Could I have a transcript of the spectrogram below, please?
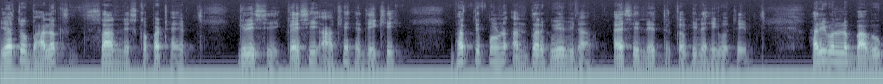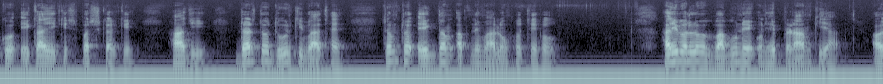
यह तो बालक सा निष्कपट है। गिरीश से, कैसी आँखें हैं देखी? भक्तिपूर्ण अंतर हुए बिना ऐसे नेत्र कभी नहीं होते हरिवल्लभ बाबू को एकाएक स्पर्श करके हाँ जी, डर तो दूर की बात है। तुम तो एकदम अपने मालूम होते हो हरिवल्लभ बाबू ने उन्हें प्रणाम किया और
